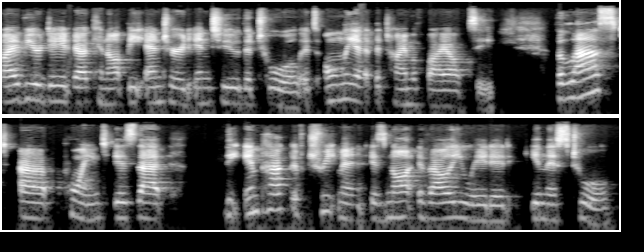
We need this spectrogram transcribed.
five year data cannot be entered into the tool. It's only at the time of biopsy the last uh, point is that the impact of treatment is not evaluated in this tool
